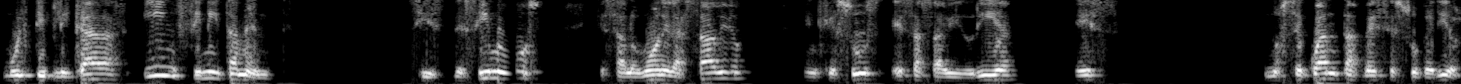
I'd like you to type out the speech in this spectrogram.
multiplicadas infinitamente. Si decimos que Salomón era sabio, en Jesús esa sabiduría es no sé cuántas veces superior.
